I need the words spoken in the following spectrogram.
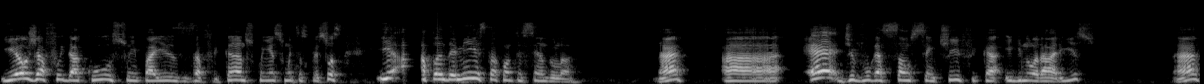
E eu já fui dar curso em países africanos, conheço muitas pessoas, e a pandemia está acontecendo lá. Né? Uh, é divulgação científica ignorar isso? Né?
